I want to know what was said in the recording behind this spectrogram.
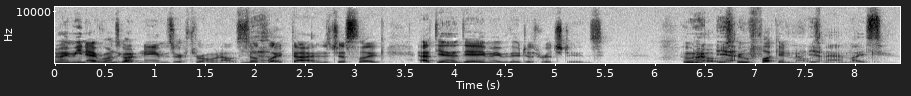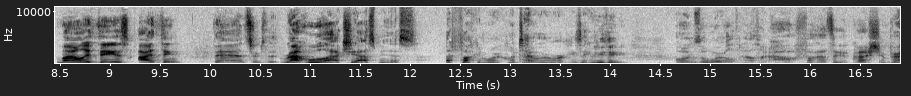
you know what I mean. Everyone's got names they're throwing out stuff Yeah. like that, and it's just like at the end of the day, maybe they're just rich dudes. Who Right, knows? yeah. Who fucking knows, Yeah. man? Like My only thing is, I think the answer to the, Rahul actually asked me this at fucking work one time we were working. He's like, "Who do you think owns the world?" And I was like, "Oh fuck, that's a good question, bro."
